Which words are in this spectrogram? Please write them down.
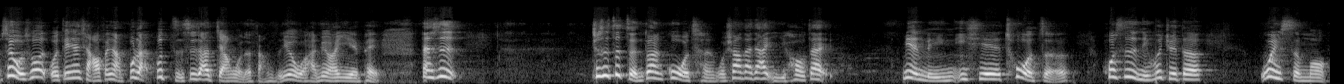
所以我说我今天想要分享，不然不只是要讲我的房子，因为我还没有要业配，但是就是这整段过程，我希望大家以后在面临一些挫折，或是你会觉得为什么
